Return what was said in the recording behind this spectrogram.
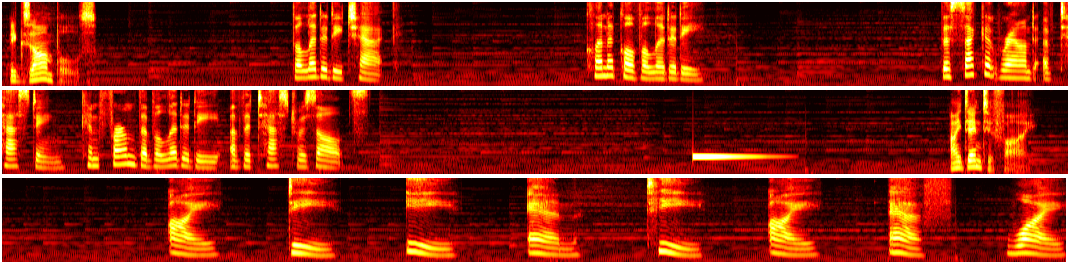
Examples Validity check. Clinical validity. The second round of testing confirmed the validity of the test results. Identify I D E N T I F Y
